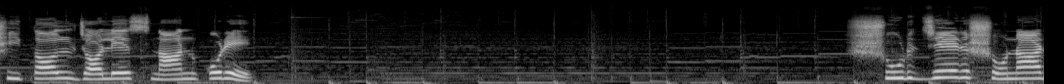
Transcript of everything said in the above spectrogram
শীতল জলে স্নান করে সূর্যের সোনার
